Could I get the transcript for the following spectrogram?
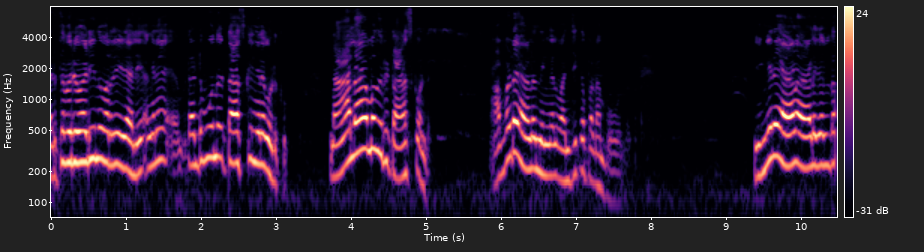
അടുത്ത പരിപാടി എന്ന് പറഞ്ഞു കഴിഞ്ഞാൽ അങ്ങനെ രണ്ട് മൂന്ന് ടാസ്ക് ഇങ്ങനെ കൊടുക്കും. നാലാമതൊരു ടാസ്ക് ഉണ്ട് അവിടെയാണ് നിങ്ങൾ വഞ്ചിക്കപ്പെടാൻ പോകുന്നത്. ഇങ്ങനെയാണ് ആളുകളുടെ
